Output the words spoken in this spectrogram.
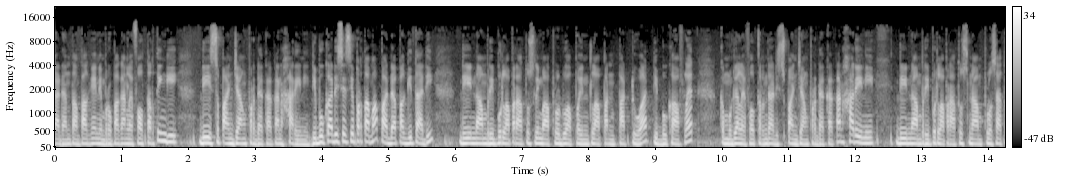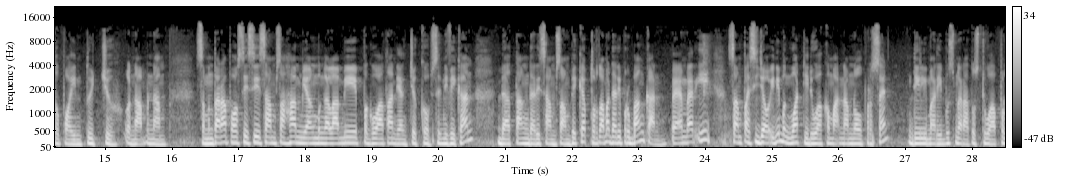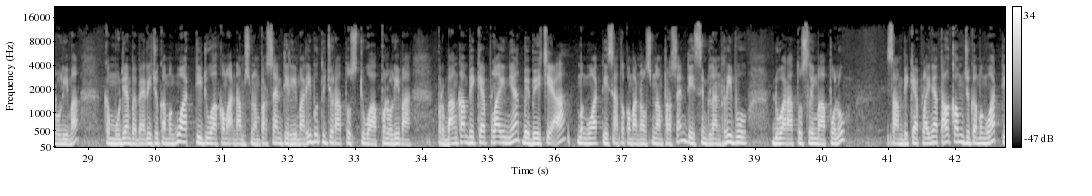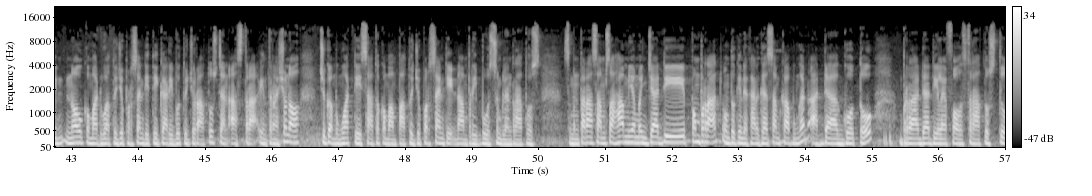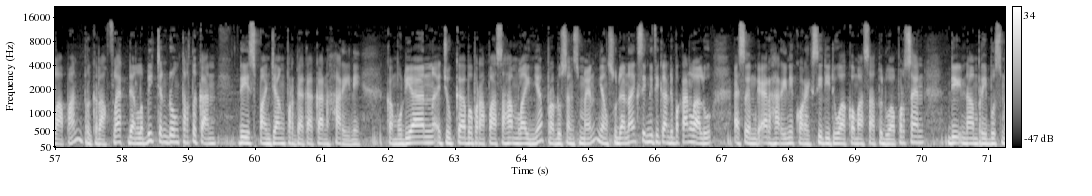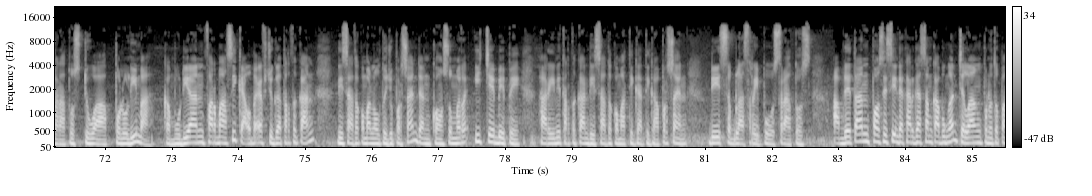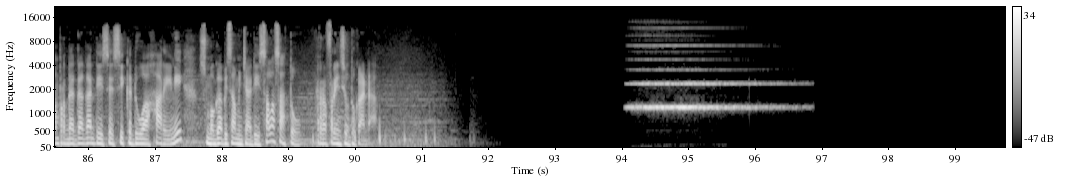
dan tampaknya ini merupakan level tertinggi di sepanjang perdagangan hari ini. Dibuka di sesi pertama pada pagi tadi di 6.852.842 dibuka flat, kemudian level terendah di sepanjang perdagangan hari ini di 6.861.766. Sementara posisi saham-saham yang mengalami penguatan yang cukup signifikan datang dari saham-saham big terutama dari perbankan. PMRI sampai sejauh ini menguat di 2,60 persen di 5.925. Kemudian BBRI juga menguat di 2,69 persen di 5.725. Perbankan big cap lainnya BBCA menguat di 1,09 persen di 9.250. Saham big cap lainnya Telkom juga menguat di 0,27 persen di 3.700 dan Astra Internasional juga menguat di 1,47 persen di 6.900. Sementara saham-saham yang menjadi pemberat untuk indeks harga saham gabungan ada Goto berada di level 108 bergerak flat dan lebih cenderung tertekan di sepanjang perdagangan hari ini. Kemudian juga beberapa saham lainnya produsen semen yang sudah naik signifikan di pekan lalu SMGR hari ini koreksi di 2,12 persen di 6 6.925. Kemudian farmasi KLBF juga tertekan di 1,07 persen dan konsumer ICBP hari ini tertekan di 1,33 persen di 11.100. Updatean posisi indeks harga saham gabungan jelang penutupan perdagangan di sesi kedua hari ini semoga bisa menjadi salah satu referensi untuk Anda.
